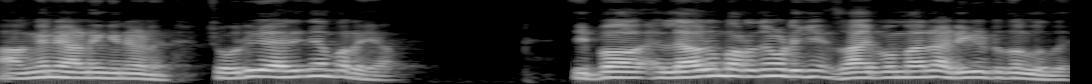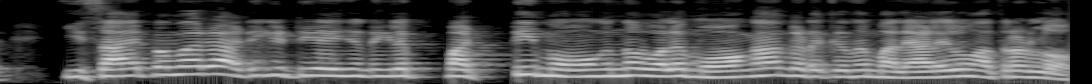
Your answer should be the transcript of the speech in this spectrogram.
അങ്ങനെയാണ് ഇങ്ങനെയാണ്. പക്ഷെ ഒരു കാര്യം ഞാൻ പറയാം. ഇപ്പോൾ എല്ലാവരും പറഞ്ഞു തുടങ്ങി സായിപ്പന്മാരെ അടി കിട്ടുന്നുള്ളത്. ഈ സായിപ്പന്മാരെ അടി കിട്ടി കഴിഞ്ഞിട്ടുണ്ടെങ്കിൽ പട്ടി മോങ്ങുന്ന പോലെ മോങ്ങാൻ കിടക്കുന്നത് മലയാളികൾ മാത്രമേ ഉള്ളൂ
